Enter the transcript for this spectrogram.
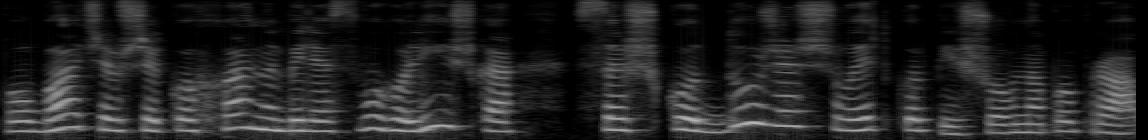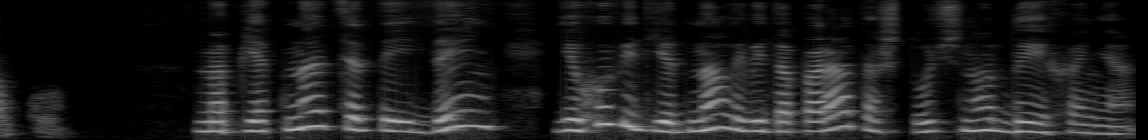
Побачивши кохану біля свого ліжка, Сашко дуже швидко пішов на поправку. На 15-й день його від'єднали від апарата штучного дихання.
